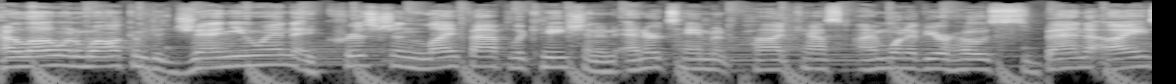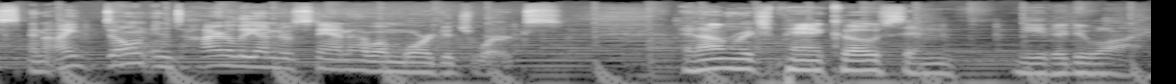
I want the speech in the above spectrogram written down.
Hello and welcome to Genuine, a Christian life application and entertainment podcast. I'm one of your hosts, Ben Eiss, and I don't entirely understand how a mortgage works. And I'm Rich Pankos, and neither do I.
